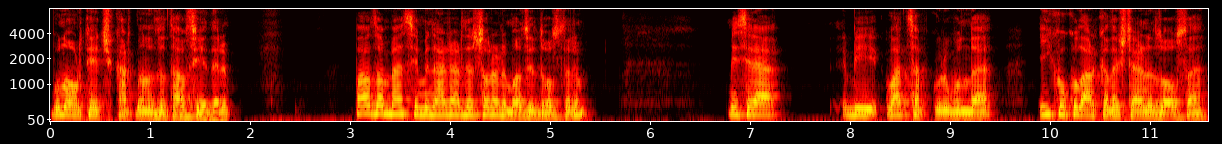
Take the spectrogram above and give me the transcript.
Bunu ortaya çıkartmanızı tavsiye ederim. Bazen ben seminerlerde sorarım aziz dostlarım. Mesela bir WhatsApp grubunda ilkokul arkadaşlarınız olsa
